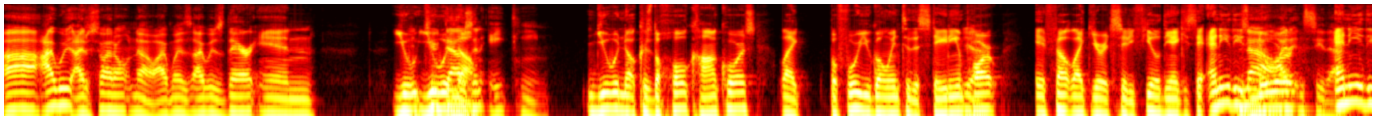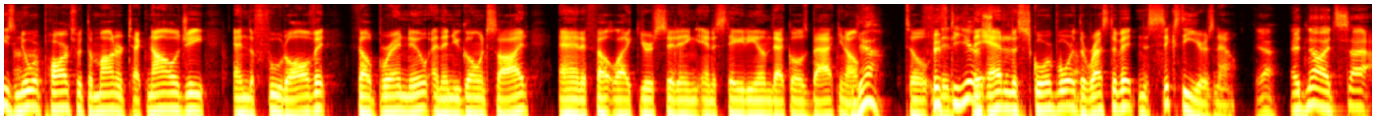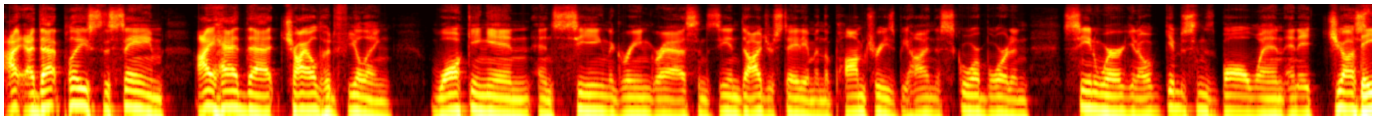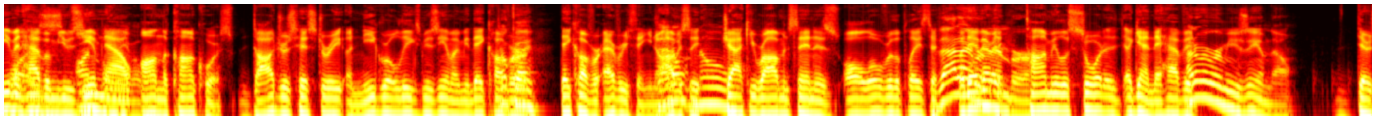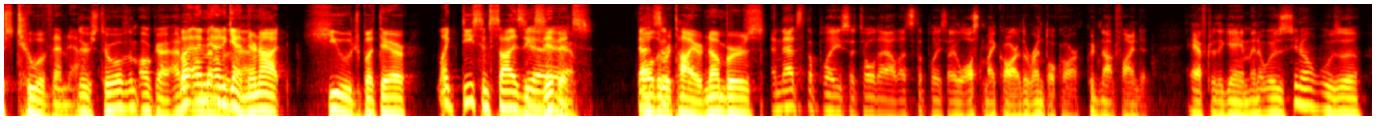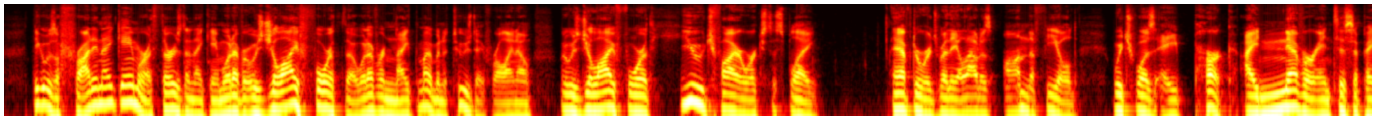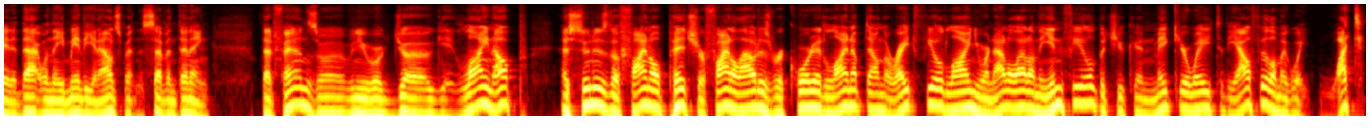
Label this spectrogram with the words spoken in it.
uh, I would. I so I don't know. I was I was there in You in you would know. 2018. you would know because the whole concourse, like before you go into the stadium Yeah. part, it felt like you're at Citi Field, Yankee Stadium. Any of these No, I newer, didn't see that. Any of these newer Uh-uh. parks with the modern technology and the food, all of it felt brand new. And then you go inside, and it felt like you're sitting in a stadium that goes back, you know, Yeah. till 50 they, years. They added a scoreboard. The rest of it, and it's 60 years now. Yeah. It, no, it's uh, I, I that place the same. I had that childhood feeling walking in and seeing the green grass and seeing Dodger Stadium and the palm trees behind the scoreboard and seeing where you know Gibson's ball went and it just They even have a museum now on the concourse. Dodgers history, a Negro Leagues museum. I mean, they cover Okay. they cover everything. You know, I obviously know. Jackie Robinson is all over the place. That but I they remember. Tommy Lasorda. Again, they have It, I don't remember a museum though. There's two of them now. There's two of them. Okay, I don't. but, I mean, and again, that. they're not huge, but they're like decent sized Yeah, yeah, yeah. exhibits. all the a- retired numbers. And that's the place I told Al. That's the place I lost my car, the rental car. Could not find it after the game, and it was you know it was a I think it was a Friday night game or a Thursday night game, whatever. It was July Fourth though, whatever night. It might have been a Tuesday for all I know. But it was July Fourth. Huge fireworks display afterwards where they allowed us on the field, which was a perk. I never anticipated that when they made the announcement in the seventh inning that fans, uh, when you were uh, line up as soon as the final pitch or final out is recorded, line up down the right field line. You are not allowed on the infield, but you can make your way to the outfield. I'm like, wait, what?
